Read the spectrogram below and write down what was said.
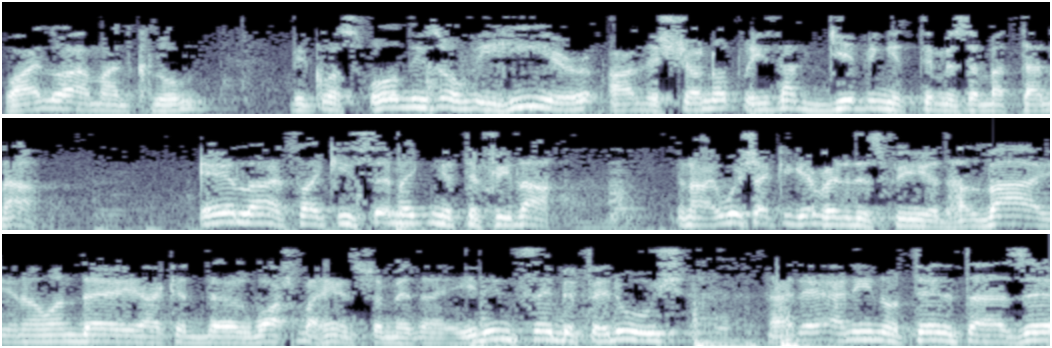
Why לא עמד כלום? because all these over here are the shonot where he's not giving it to him as a matana. Ela, it's like he's making a tefillah. You know, I wish I could get rid of this field. Halva, you know, one day I could uh, wash my hands from it. He didn't say beferush, אני נותן את הזה,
